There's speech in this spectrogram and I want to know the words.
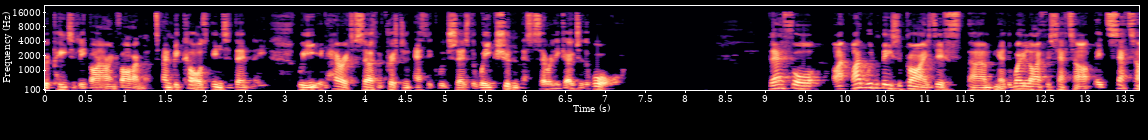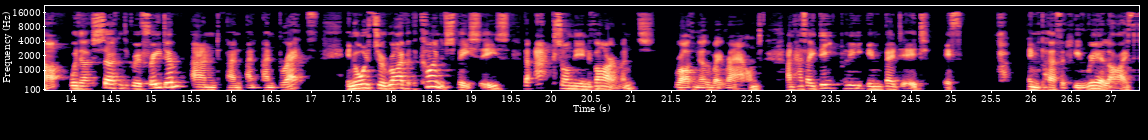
repeatedly by our environment. And because, incidentally, we inherit a certain Christian ethic which says the weak shouldn't necessarily go to the war. Therefore, I, I wouldn't be surprised if, um, you know, the way life is set up, it's set up with a certain degree of freedom and, and, and, and breadth in order to arrive at the kind of species that acts on the environment rather than the other way around, and has a deeply embedded, if imperfectly realized,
